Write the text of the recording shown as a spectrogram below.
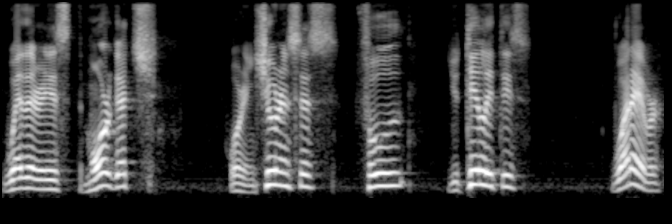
whether it's the mortgage or insurances, food, utilities, whatever,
